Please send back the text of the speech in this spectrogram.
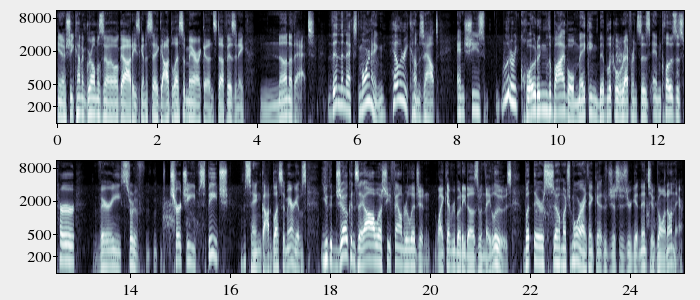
you know, she kind of grumbles, oh, God, he's going to say, God bless America and stuff, isn't he? None of that. Then the next morning, Hillary comes out and she's literally quoting the Bible, making biblical references, and closes her very sort of churchy speech saying God bless America. It Was, you could joke and say, oh, well, she found religion, like everybody does when they lose. But there's so much more, I think, uh, just as you're getting into, going on there.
